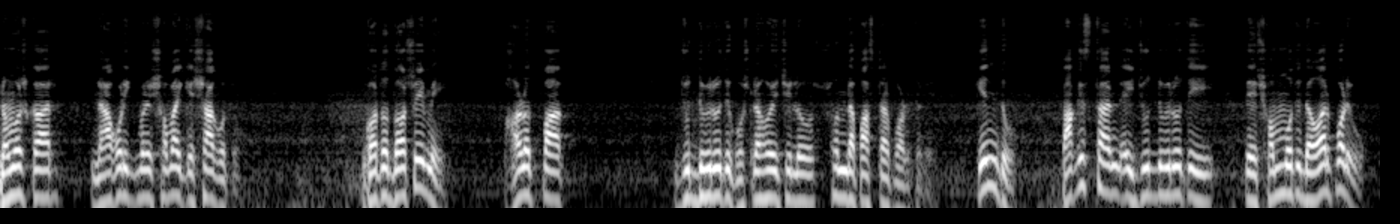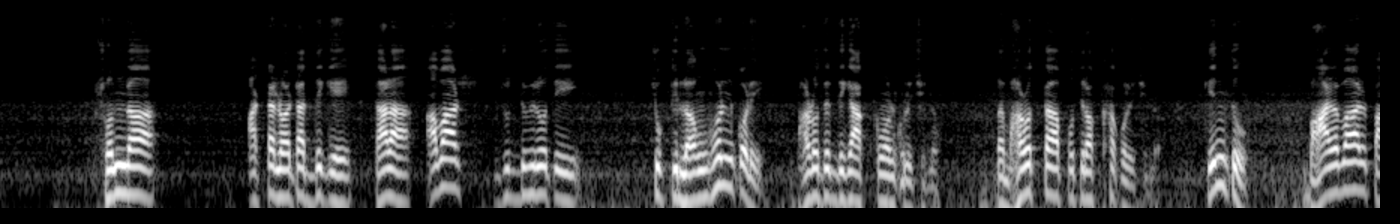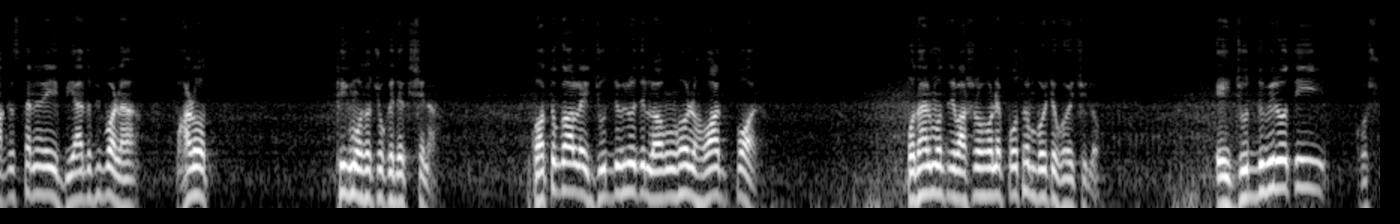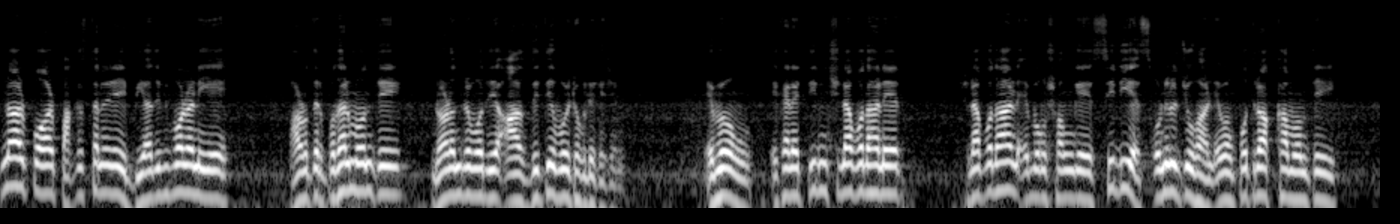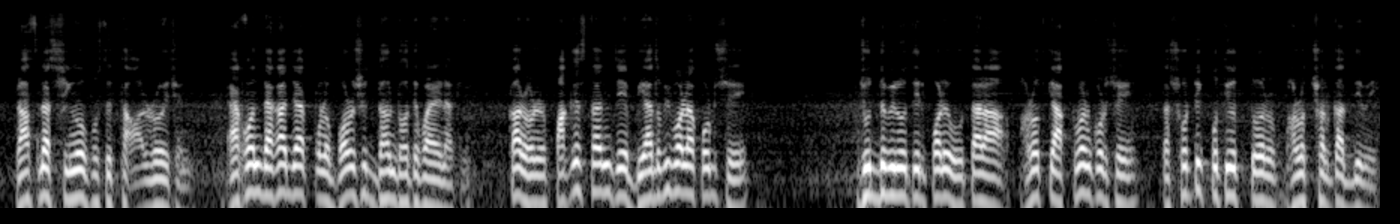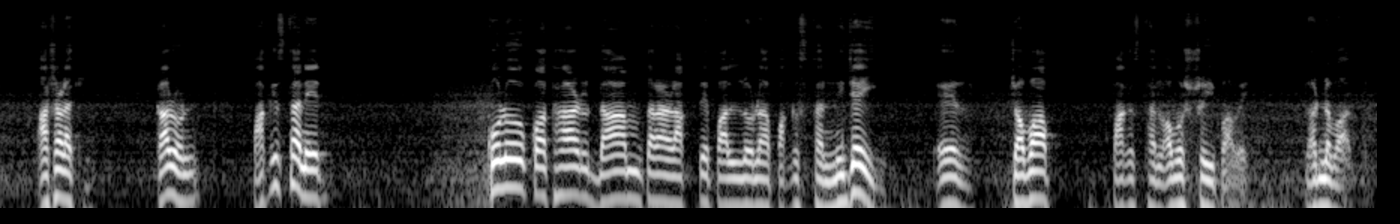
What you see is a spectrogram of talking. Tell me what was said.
নমস্কার, নাগরিক মানে সবাইকে স্বাগত। গত দশই মে ভারত পাক যুদ্ধবিরতি ঘোষণা হয়েছিল সন্ধ্যা পাঁচটার পর থেকে। কিন্তু পাকিস্তান এই যুদ্ধবিরতিতে সম্মতি দেওয়ার পরেও সন্ধ্যা আটটা নয়টার দিকে তারা আবার যুদ্ধবিরতি চুক্তি লঙ্ঘন করে ভারতের দিকে আক্রমণ করেছিল। তা ভারত তা প্রতিরক্ষা করেছিল। কিন্তু বারবার পাকিস্তানের এই বিয়াদফিপনা ভারত ঠিকমতো চোখে দেখছে না। গতকাল এই যুদ্ধবিরতি লঙ্ঘন হওয়ার পর প্রধানমন্ত্রী বাসভবনে প্রথম বৈঠক হয়েছিল। এই যুদ্ধবিরতি ঘোষণার পর পাকিস্তানের এই বিয়াদফিপনা নিয়ে ভারতের প্রধানমন্ত্রী নরেন্দ্র মোদী আজ দ্বিতীয় বৈঠক ডেকেছেন এবং এখানে তিন সেনাপ্রধানের, সেনাপ্রধান এবং সঙ্গে সিডিএস অনিল চৌহান এবং প্রতিরক্ষা মন্ত্রী রাজনাথ সিংহ উপস্থিত রয়েছেন। এখন দেখা যাক কোনো বড় সিদ্ধান্ত হতে পারে নাকি। কারণ পাকিস্তান যে বেয়াদবিপনা করছে, যুদ্ধবিরতির পরেও তারা ভারতকে আক্রমণ করছে তার সঠিক প্রত্যুত্তর ভারত সরকার দেবে। আশা রাখি। কারণ পাকিস্তানের কোনো কথার দাম তারা রাখতে পারল না, পাকিস্তান নিজেই। এর জবাব পাকিস্তান অবশ্যই পাবে। ধন্যবাদ।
